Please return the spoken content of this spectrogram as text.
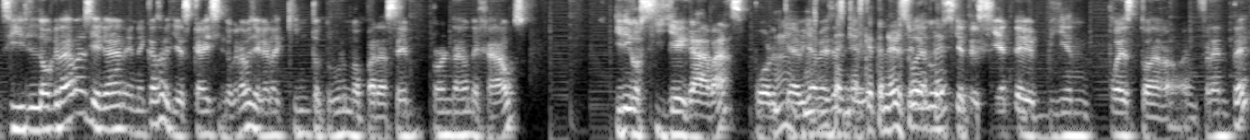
si lograbas llegar, en el caso de Sky, si lograbas llegar al quinto turno para hacer Burn Down the House, y digo, si llegabas, porque había veces que, que tener suerte. un 7-7 bien puesto enfrente.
